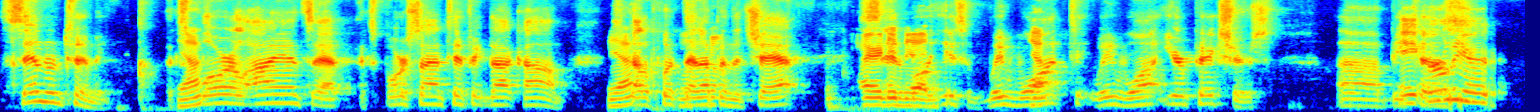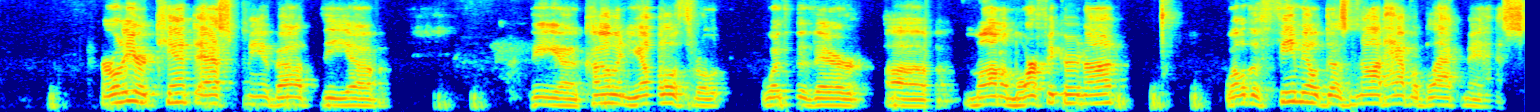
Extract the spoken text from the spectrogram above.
send them to me. Explore yeah. Alliance at explorescientific.com. Yeah. Got to put that up in the chat. I already did. We want to, we want your pictures. Uh, because hey, earlier, earlier Kent asked me about the uh, the uh, common yellowthroat, whether they're uh, monomorphic or not. Well, the female does not have a black mask,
